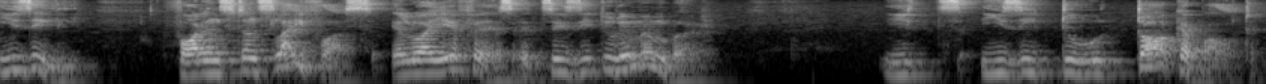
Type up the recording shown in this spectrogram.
easily. For instance, LYFAS, L-Y-F-S, it's easy to remember. It's easy to talk about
